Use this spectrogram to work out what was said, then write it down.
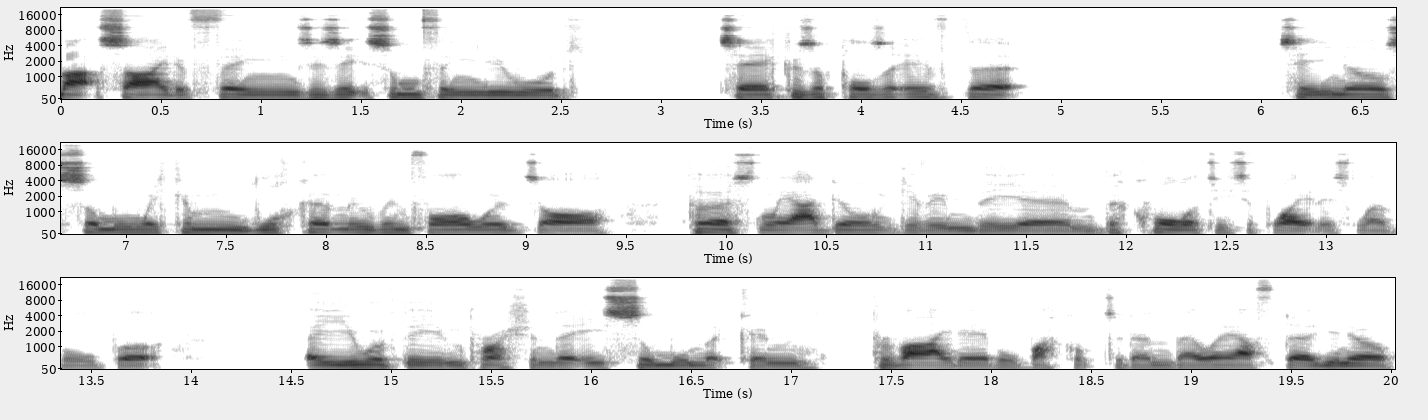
that side of things, is it something you would take as a positive that Tino's someone we can look at moving forwards? Or personally, I don't give him the um, the quality to play at this level. But are you of the impression that he's someone that can provide able backup to Dembele after you know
